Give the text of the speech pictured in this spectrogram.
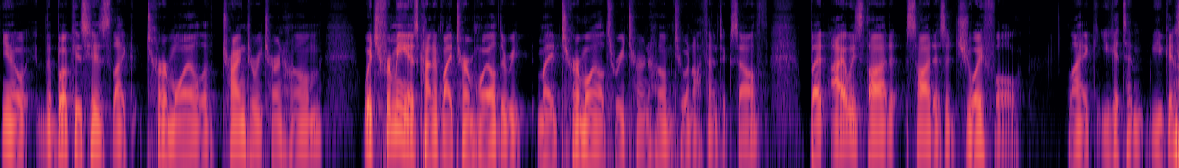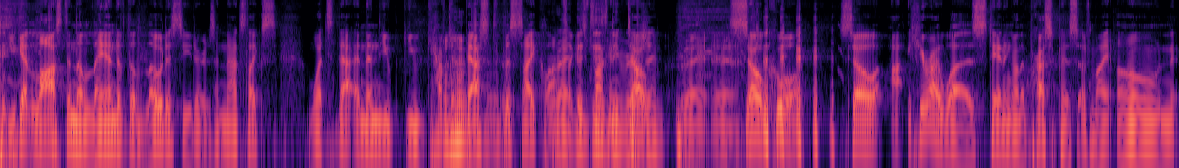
you know, the book is his like turmoil of trying to return home, which for me is kind of my turmoil to re- my turmoil to return home to an authentic self. But I always thought saw it as a joyful like you get to you get to you get lost in the land of the lotus eaters and that's like what's that and then you you have to best the cyclops Right, like the it's fucking Disney dope. version. Right. Yeah. so cool. so uh, here I was standing on the precipice of my own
